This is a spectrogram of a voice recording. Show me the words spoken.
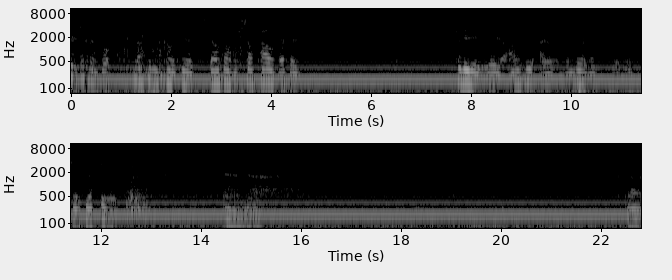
Well, nothing come between us. A self-titled record. To be really honest with you, I remember it like it was just yesterday. And, uh, God,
